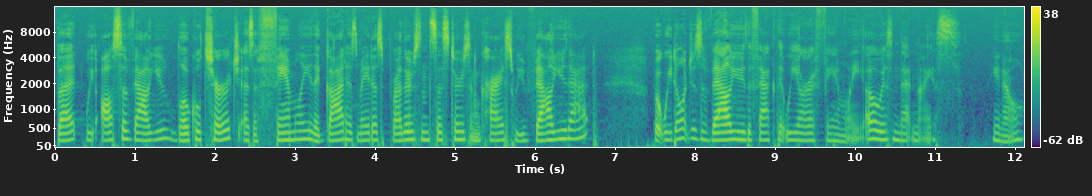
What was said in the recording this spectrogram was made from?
But we also value local church as a family that God has made us brothers and sisters in Christ. We value that. But we don't just value the fact that we are a family. Oh, isn't that nice? You know?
